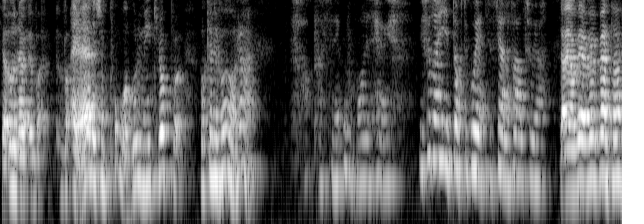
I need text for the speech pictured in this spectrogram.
jag undrar, vad, vad är det som pågår i min kropp? Vad, vad kan det vara? Ja, pulsen är ovanligt hög. Vi får ta hit doktor Boetius i alla fall, tror jag. Ja, jag, vä- vä- vänta.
